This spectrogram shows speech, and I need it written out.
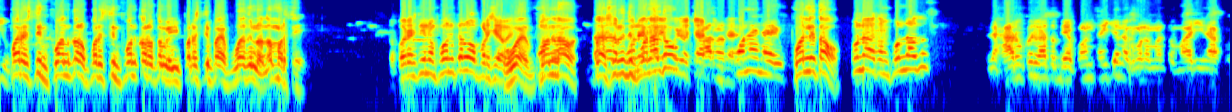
ગયું. પરિસ્થિતિ ફોન કરો પરિસ્થિતિ ફોન કરો તમે. ઈ પરિસ્થિતિ પાસે ભુવાજીનો નંબર છે. પરિસ્થિતિનો ફોન કરવો પડશે હવે. હોય ફોન લાવો. એટલે સુરજી ફોન ના આવ્યું ફોન લેતા ફોન લાવો તમે ફોન લાવજો. એટલે સારું કર્યું આ તો બે ફોન થઈ ગયો ને મને મને તો મારી નાખો.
